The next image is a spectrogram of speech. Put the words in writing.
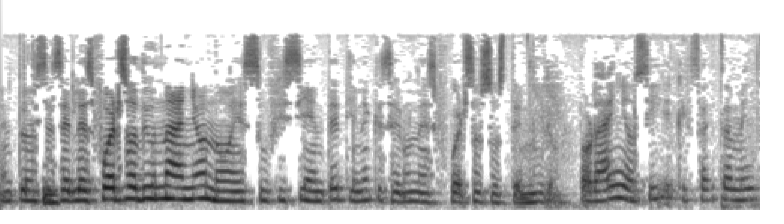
Entonces el esfuerzo de un año no es suficiente, tiene que ser un esfuerzo sostenido. Por año, sí, exactamente.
